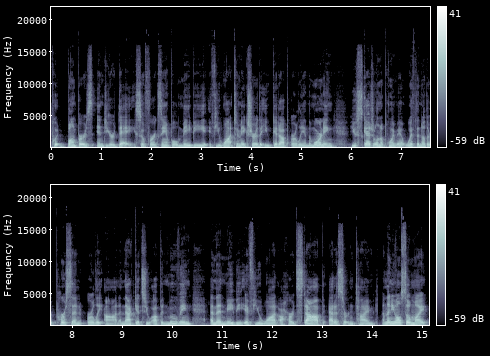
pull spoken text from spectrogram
put bumpers into your day. So, for example, maybe if you want to make sure that you get up early in the morning, you schedule an appointment with another person early on, and that gets you up and moving. And then maybe if you want a hard stop at a certain time, and then you also might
